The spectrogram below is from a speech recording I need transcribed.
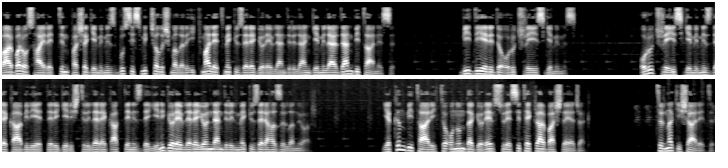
Barbaros Hayrettin Paşa gemimiz bu sismik çalışmaları ikmal etmek üzere görevlendirilen gemilerden bir tanesi. Bir diğeri de Oruç Reis gemimiz. Oruç Reis gemimiz de kabiliyetleri geliştirilerek Akdeniz'de yeni görevlere yönlendirilmek üzere hazırlanıyor. Yakın bir tarihte onun da görev süresi tekrar başlayacak. Tırnak işareti.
